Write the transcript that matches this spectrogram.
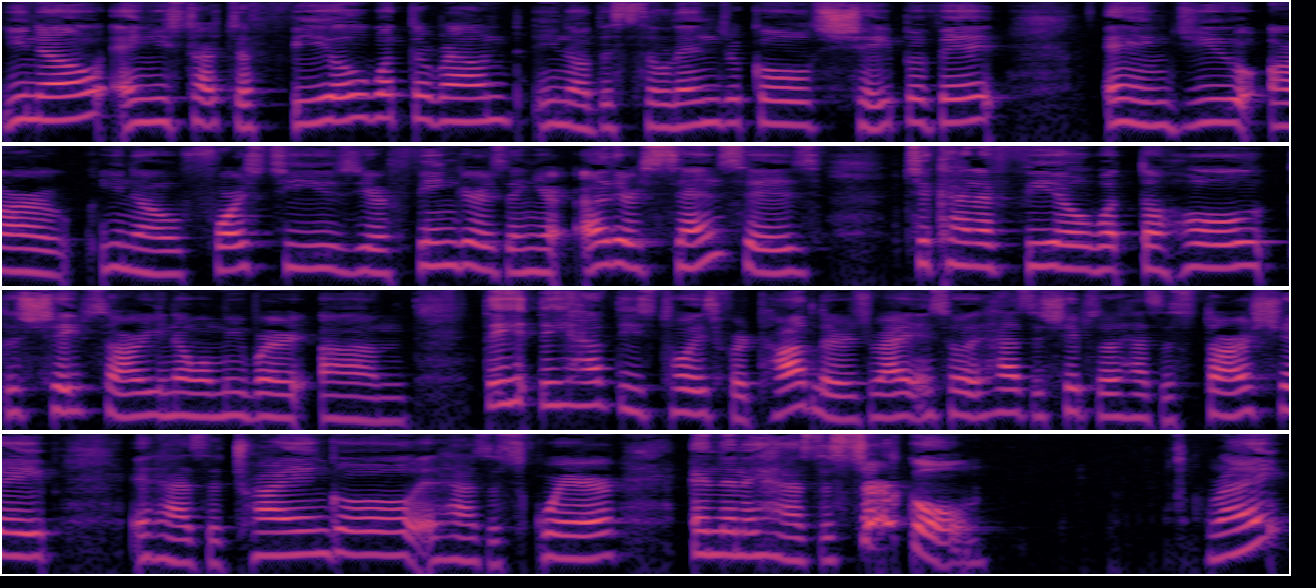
you know, and you start to feel what the round, you know, the cylindrical shape of it, and you are, you know, forced to use your fingers and your other senses to kind of feel what the whole the shapes are. You know, when we were um they they have these toys for toddlers, right? And so it has the shape, so it has a star shape, it has a triangle, it has a square, and then it has the circle, right?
